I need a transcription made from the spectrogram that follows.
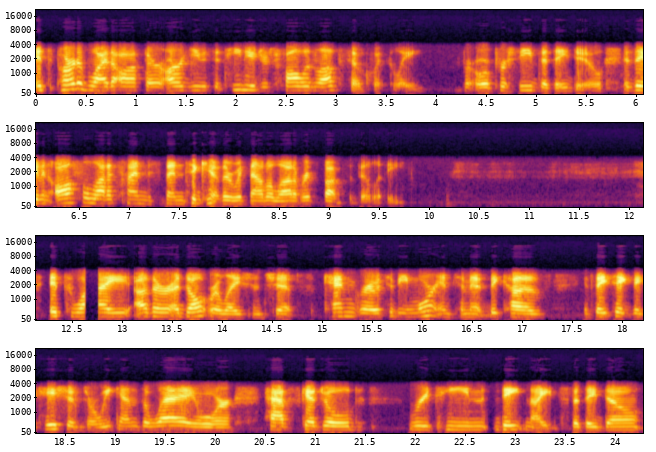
It's part of why the author argues that teenagers fall in love so quickly or perceive that they do is they have an awful lot of time to spend together without a lot of responsibility. It's why other adult relationships can grow to be more intimate because if they take vacations or weekends away or have scheduled routine date nights that they don't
